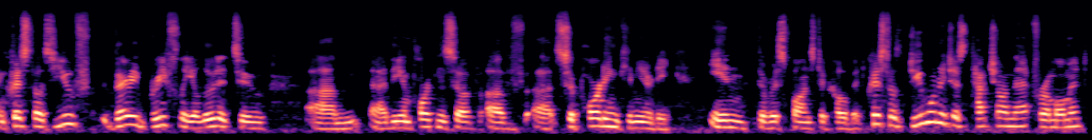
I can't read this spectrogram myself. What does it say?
And Christos, you've very briefly alluded to um, uh, the importance of of supporting community in the response to COVID. Christos, do you want to just touch on that for a moment?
